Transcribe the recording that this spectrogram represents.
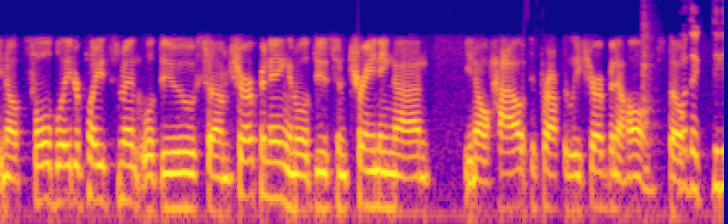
you know, full blade replacement. We'll do some sharpening and we'll do some training on, you know, how to properly sharpen at home. So Well, the the,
